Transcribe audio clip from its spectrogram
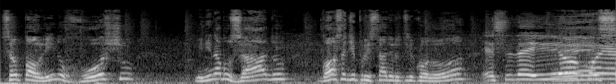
São Paulino, roxo, menino abusado, gosta de ir pro estádio do Tricolor. Esse daí eu Esse- conheço.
